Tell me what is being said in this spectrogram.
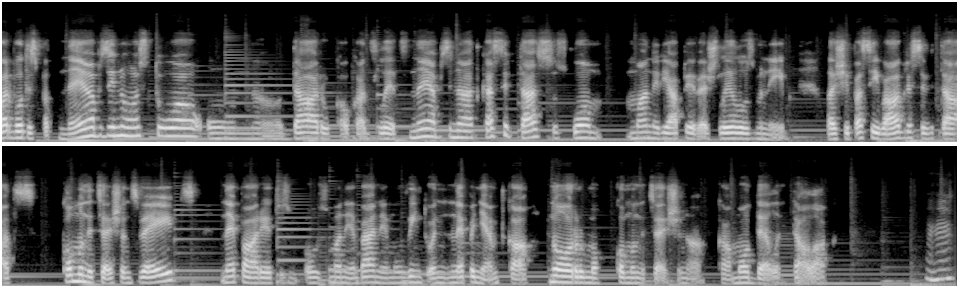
Varbūt es pat neapzinos to un uh, daru kaut kādas lietas neapzināti. Kas ir tas, uz ko man ir jāpievērš liela uzmanība, lai šī pasīvā agresivitātes komunicēšanas veids nepāriet uz, uz maniem bērniem, un viņi to nepaņemt kā normu komunicēšanā, kā modeli tālāk. Mm -hmm.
